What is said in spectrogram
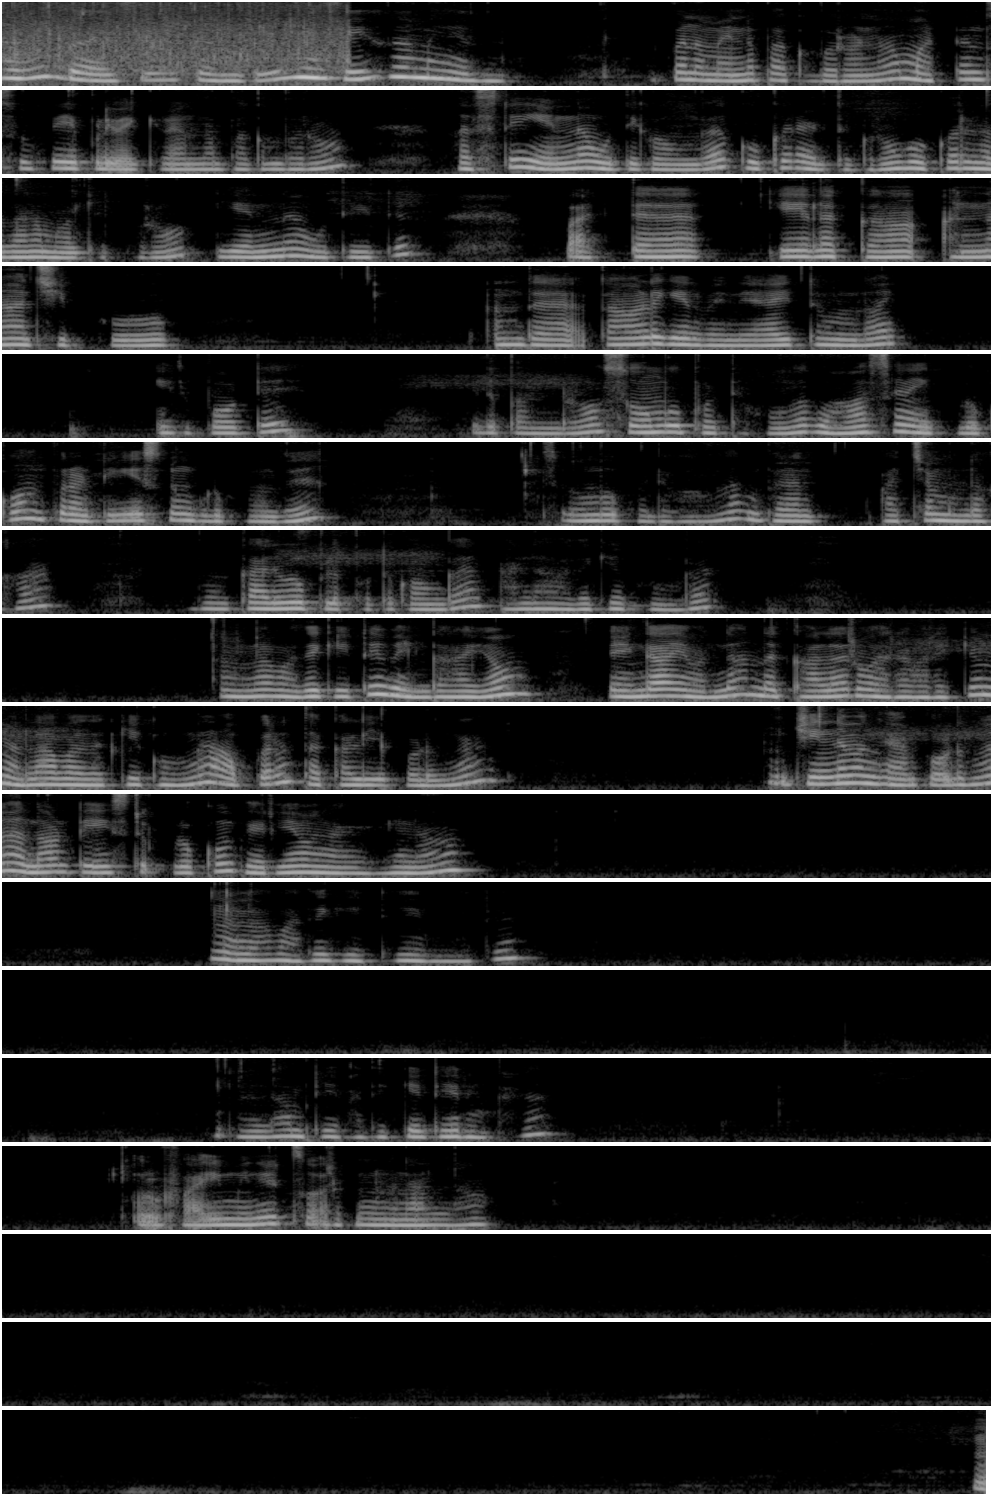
Hello boys welcome to easy சமையல் இப்போ நம்ம என்ன பார்க்க போகிறோம்னா மட்டன் சூப்பு எப்படி வைக்கிறேன்னு தான் பார்க்க போகிறோம் ஃபஸ்ட்டு எண்ணெய் ஊற்றிக்கோங்க குக்கர் எடுத்துக்கிறோம். குக்கரில் தான் நம்ம வைக்க போகிறோம் எண்ணெய் ஊற்றிட்டு பட்டை ஏலக்காய் அன்னாச்சி பூ அந்த தாளிக்கிற வேண்டிய ஐட்டம்லாம் இது போட்டு இது பண்ணுறோம் சோம்பு போட்டுக்கோங்க. வாசனை கொடுக்கும். அப்புறம் டேஸ்ட்டும் கொடுக்கும் அது. சோம்பு போட்டுக்கோங்க. அப்புறம் பச்சை மிளகா கருவேப்பிலை போட்டுக்கோங்க. நல்லா வதக்கிக்கோங்க. நல்லா வதக்கிட்டு வெங்காயம். வெங்காயம் வந்து அந்த கலர் வர வரைக்கும் நல்லா வதக்கிக்கோங்க. அப்புறம் தக்காளியை போடுங்க. சின்ன வெங்காயம் போடுங்க. அதான் டேஸ்ட்டு கொடுக்கும். பெரிய வெங்காயம் வேணாம் நல்லா வதக்கிட்டு இருந்துட்டு நல்லா அப்படியே வதக்கிட்டே இருங்க. ஒரு ஃபைவ் மினிட்ஸ் வரைக்குங்க நல்லா.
